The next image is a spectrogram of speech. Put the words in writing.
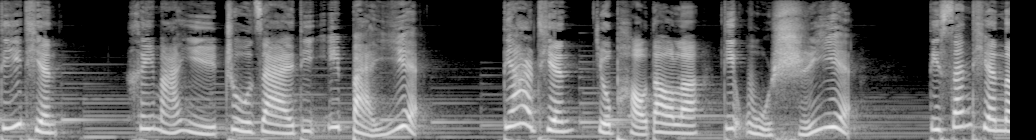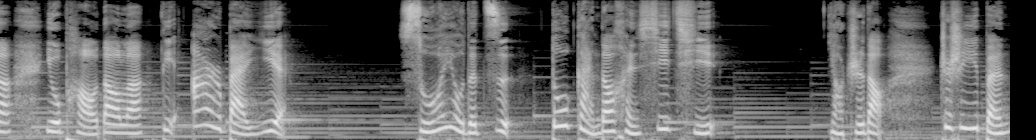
第一天，黑蚂蚁住在第一百页，第二天就跑到了第五十页。第三天呢，又跑到了第二百页。所有的字都感到很稀奇。要知道，这是一本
